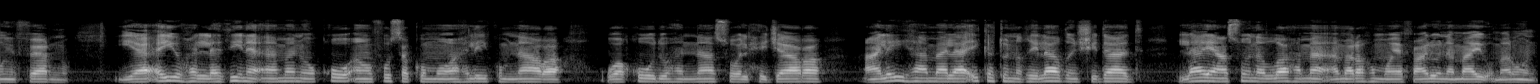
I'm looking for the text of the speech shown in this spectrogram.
o inferno يا أيها الذين آمنوا قوا أنفسكم وأهليكم نارا وقودها الناس والحجارة عليها ملائكة غلاظ شداد لا يعصون الله ما أمرهم ويفعلون ما يؤمرون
